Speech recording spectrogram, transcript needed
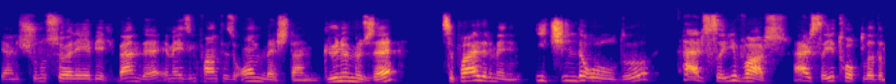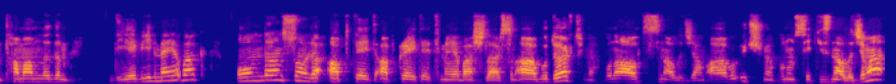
Yani şunu söyleyebil. Ben de Amazing Fantasy 15'ten günümüze Spider-Man'in içinde olduğu her sayı var. Her sayı topladım, tamamladım diyebilmeye bak. Ondan sonra update, upgrade etmeye başlarsın. Aa bu 4 mü? Bunu 6'sını alacağım. Aa bu 3 mü? Bunun 8'ini alacağım. Ha,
